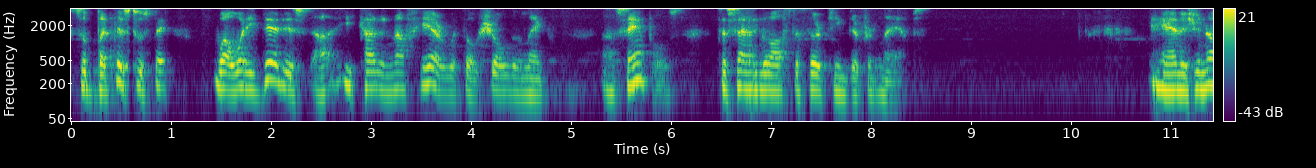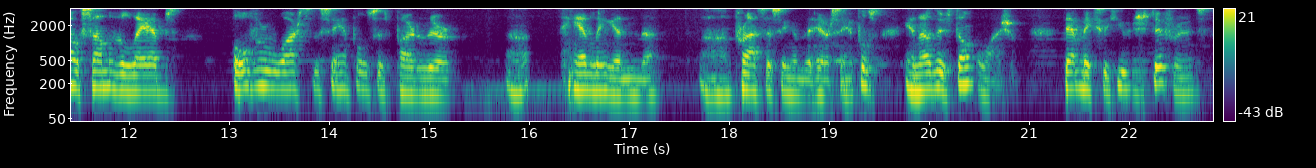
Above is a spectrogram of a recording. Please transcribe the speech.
So, but this was well. What he did is uh, he cut enough hair with those shoulder length uh, samples to send off to 13 different labs. And as you know, some of the labs overwash the samples as part of their uh, handling and uh, uh, processing of the hair samples, and others don't wash them. That makes a huge difference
